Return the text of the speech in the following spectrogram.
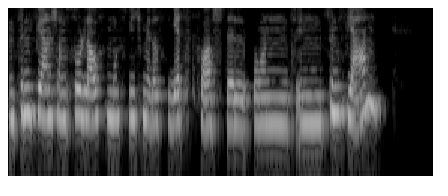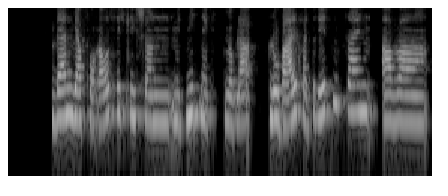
in fünf Jahren schon so laufen muss, wie ich mir das jetzt vorstelle. Und in fünf Jahren werden wir voraussichtlich schon mit Neatneck global, global vertreten sein, aber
